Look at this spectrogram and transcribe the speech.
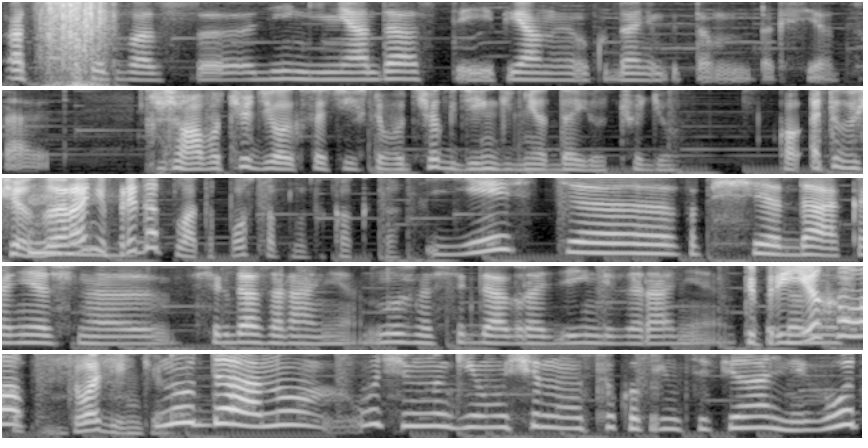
откусит вас, э, деньги не отдаст и пьяную куда-нибудь там на такси отправит. Слушай, а вот что делать, кстати, если вот человек деньги не отдает, что делать? Как? Это вообще заранее предоплата, постоплата, как это? Есть э, вообще, да, конечно, всегда заранее. Нужно всегда брать деньги заранее. Ты приехала, что- взяла деньги. Ну да, ну очень многие мужчины настолько принципиальные. Вот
